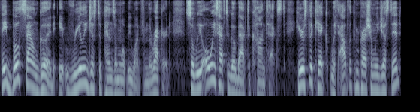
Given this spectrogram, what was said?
They both sound good, it really just depends on what we want from the record. So we always have to go back to context. Here's the kick without the compression we just did.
